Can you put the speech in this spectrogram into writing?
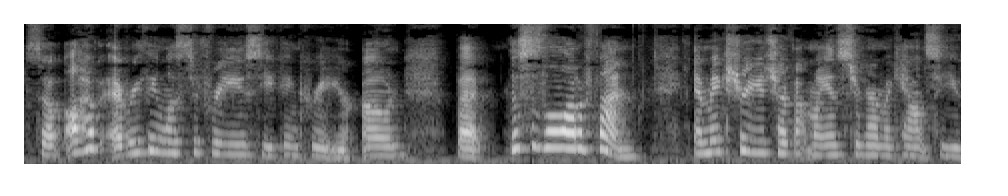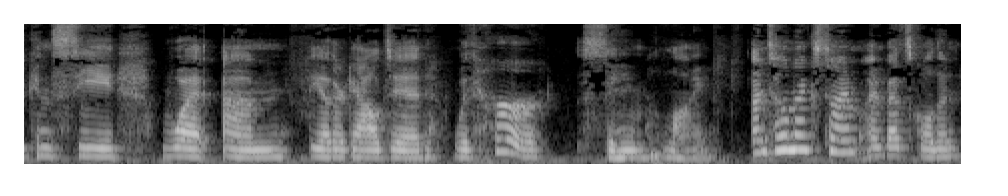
So I'll have everything listed for you so you can create your own, but this is a lot of fun. And make sure you check out my Instagram account so you can see what um, the other gal did with her same line. Until next time, I'm Bets Golden.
